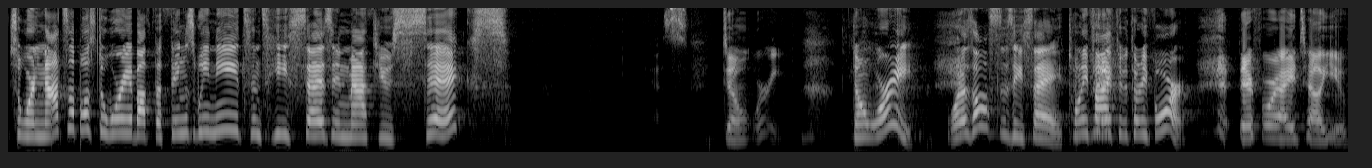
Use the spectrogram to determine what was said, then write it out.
So we're not supposed to worry about the things we need since he says in Matthew 6, Yes. Don't worry. don't worry. What else does he say? 25 through 34. Therefore, I tell you,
